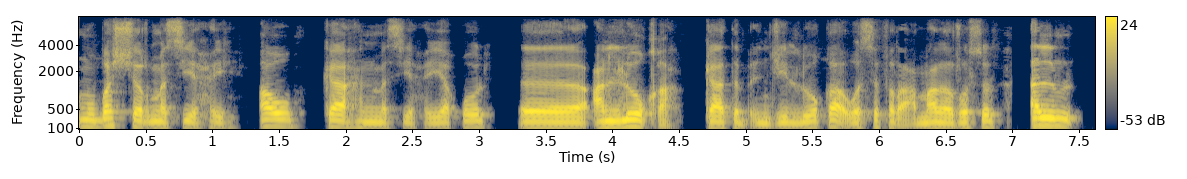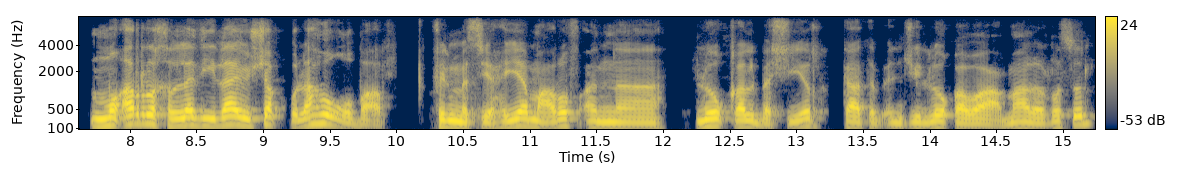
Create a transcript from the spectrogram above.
مبشر مسيحي أو كاهن مسيحي يقول آه عن لوقا كاتب إنجيل لوقا وسفر أعمال الرسل. المؤرخ الذي لا يشق له غبار في المسيحية معروف أن لوقا البشير كاتب إنجيل لوقا وأعمال الرسل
